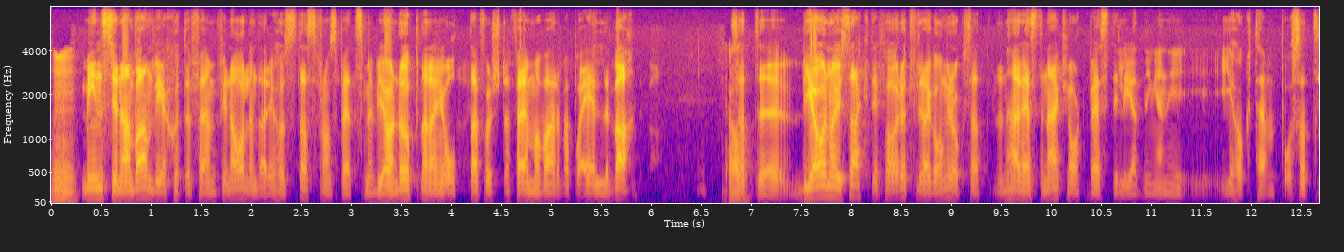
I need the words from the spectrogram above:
Mm. Minns ju när han vann V75-finalen där i höstas från spets med Björn. Då öppnade han ju åtta första fem och varva på elva. Ja. Så att, eh, Björn har ju sagt det förut flera gånger också att den här hästen är klart bäst i ledningen i, i högt tempo. Så att,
